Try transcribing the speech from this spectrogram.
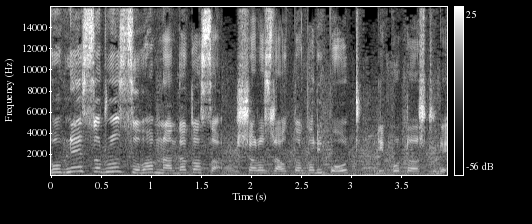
ଭୁବନେଶ୍ୱରରୁ ଶୁଭମ ନନ୍ଦଙ୍କ ସହ ସରୋଜ ରାଉତଙ୍କ ରିପୋର୍ଟ ରିପୋର୍ଟର୍ସ ଟୁଡେ।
